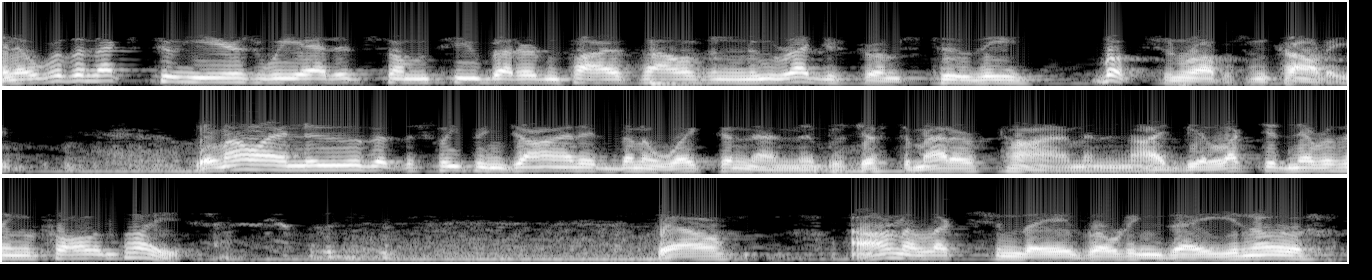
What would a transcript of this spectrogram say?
And over the next two years, we added some few better than 5,000 new registrants to the books in Robeson County. Well, now I knew that the sleeping giant had been awakened and it was just a matter of time and I'd be elected and everything would fall in place. Well, on election day, voting day, you know,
